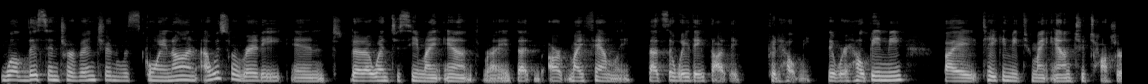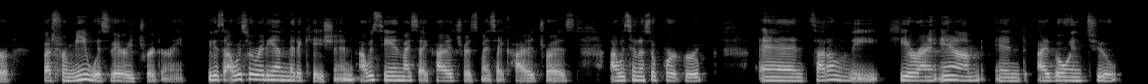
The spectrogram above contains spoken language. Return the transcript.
while this intervention was going on, I was already in that I went to see my aunt, right? That are my family. That's the way they thought they could help me. They were helping me by taking me to my aunt to talk to her. But for me, it was very triggering because I was already on medication. I was seeing my psychiatrist, my psychiatrist. I was in a support group. And suddenly here I am, and I go into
